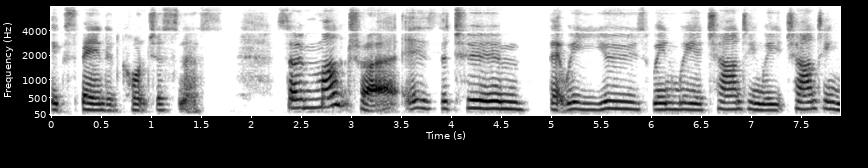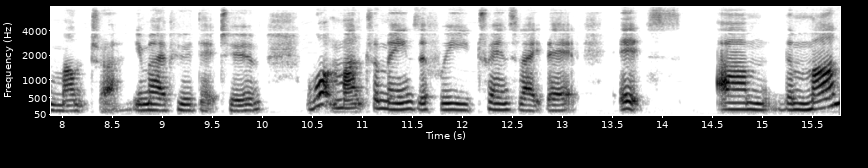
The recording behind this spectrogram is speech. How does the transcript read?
expanded consciousness. So mantra is the term that we use when we're chanting. We're chanting mantra. You may have heard that term. What mantra means, if we translate that, it's um, the man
